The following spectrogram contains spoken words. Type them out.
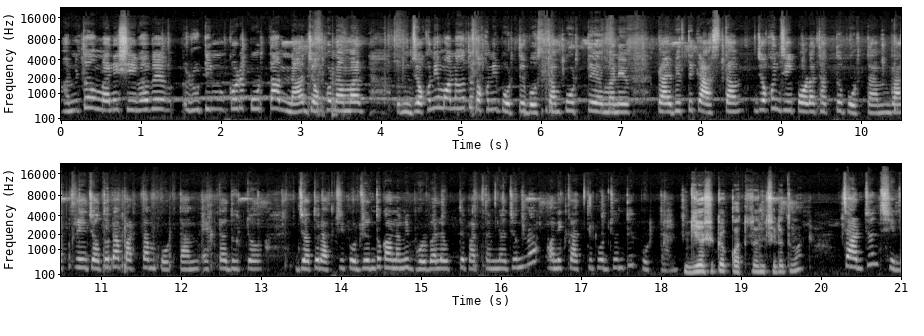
আমি তো মানে সেইভাবে রুটিন করে পড়তাম না যখন আমার যখনই মনে হতো তখনই পড়তে বসতাম পড়তে মানে প্রাইভেট থেকে আসতাম যখন যে পড়া থাকতো পড়তাম রাত্রে যতটা পারতাম পড়তাম একটা দুটো যত রাত্রি পর্যন্ত কারণ আমি ভোরবেলা উঠতে পারতাম না জন্য অনেক রাত্রি পর্যন্তই পড়তাম। গৃহশিক্ষক কতজন ছিল তোমার? চারজন ছিল।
